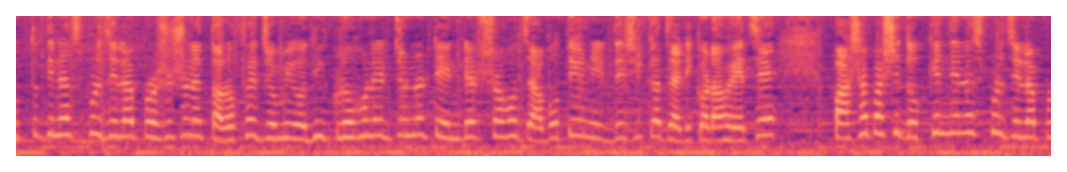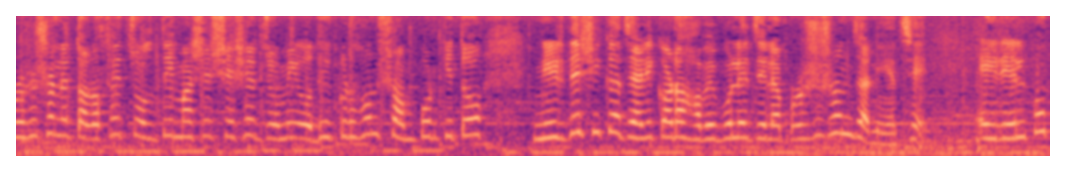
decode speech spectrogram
উত্তর দিনাজপুর জেলা প্রশাসনের তরফে জমি অধিগ্রহণের জন্য টেন্ডার সহ যাবতীয় নির্দেশিকা জারি করা হয়েছে। পাশাপাশি দক্ষিণ দিনাজপুর জেলা প্রশাসনের তরফে চলতি মাসের শেষে জমি অধিগ্রহণ সম্পর্কিত নির্দেশিকা জারি করা হবে বলে জেলা প্রশাসন জানিয়েছে। এই রেলপথ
